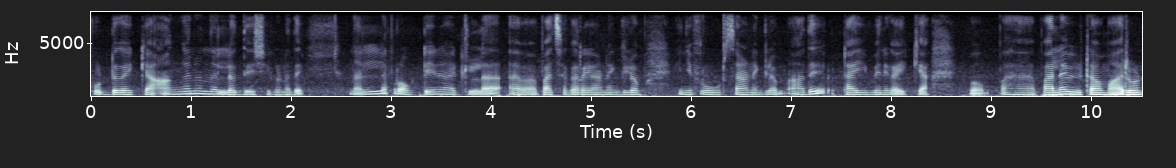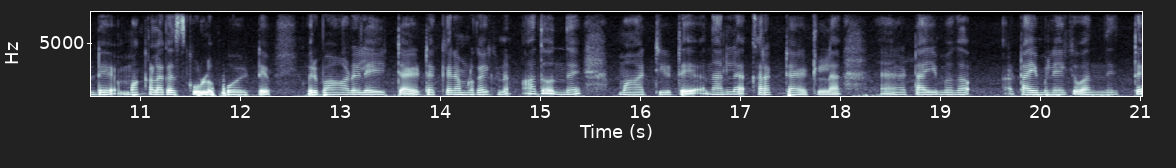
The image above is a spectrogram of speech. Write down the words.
ഫുഡ് കഴിക്കുക അങ്ങനെയൊന്നുമല്ല ഉദ്ദേശിക്കുന്നത്. നല്ല പ്രോട്ടീൻ ആയിട്ടുള്ള പച്ചക്കറി ആണെങ്കിലും ഇനി ഫ്രൂട്ട്സ് ആണെങ്കിലും അത് ടൈമിന് കഴിക്കുക ഇപ്പോൾ പല വീട്ടമ്മമാരുണ്ട് മക്കളൊക്കെ സ്കൂളിൽ പോയിട്ട് ഒരുപാട് ലേറ്റായിട്ടൊക്കെ നമ്മൾ കഴിക്കണം. അതൊന്ന് മാറ്റിയിട്ട് നല്ല കറക്റ്റായിട്ടുള്ള ടൈം ടൈമിലേക്ക് വന്നിട്ട്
